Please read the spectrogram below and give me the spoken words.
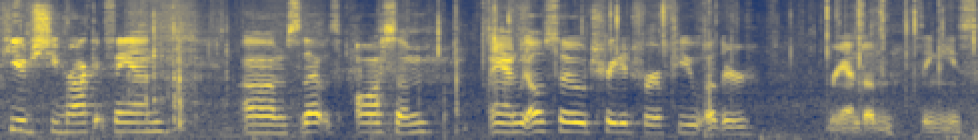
Huge Team Rocket fan. Um, so that was awesome. And we also traded for a few other random thingies.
